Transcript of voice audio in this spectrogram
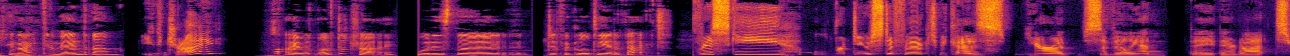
Can I command them? You can try. I would love to try. What is the difficulty and effect? risky reduced effect because you're a civilian they they're not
